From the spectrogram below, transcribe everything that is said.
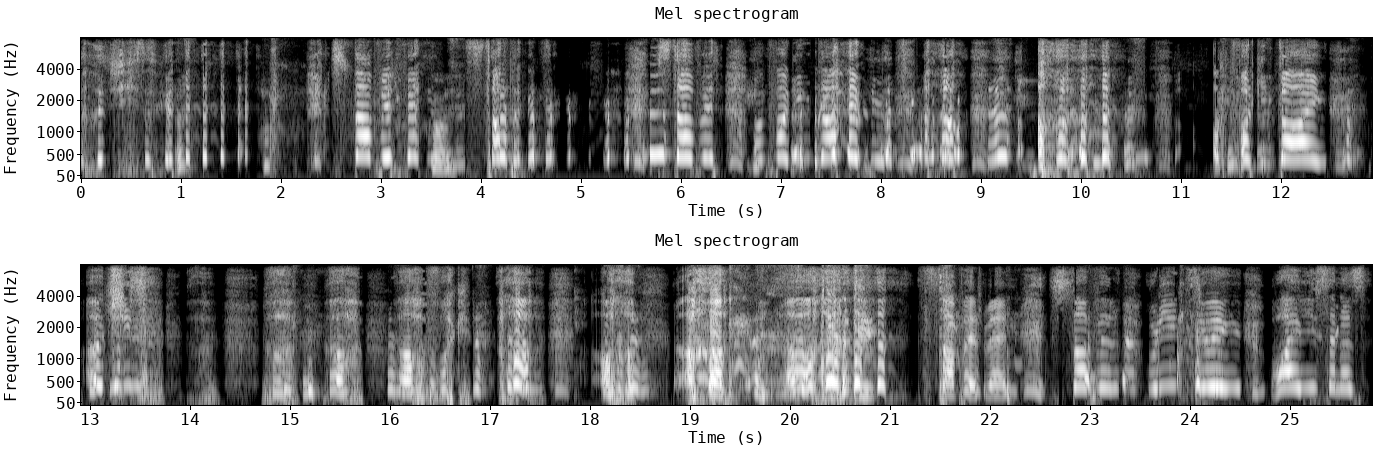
oh, Jesus! Stop it! Stop it! Stop it! I'm fucking dying! I'm fucking dying! Oh Jesus! Oh, oh, oh fuck! Oh, oh, oh, oh. Stop it, man! Stop it! What are you doing? Why have you sent us?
